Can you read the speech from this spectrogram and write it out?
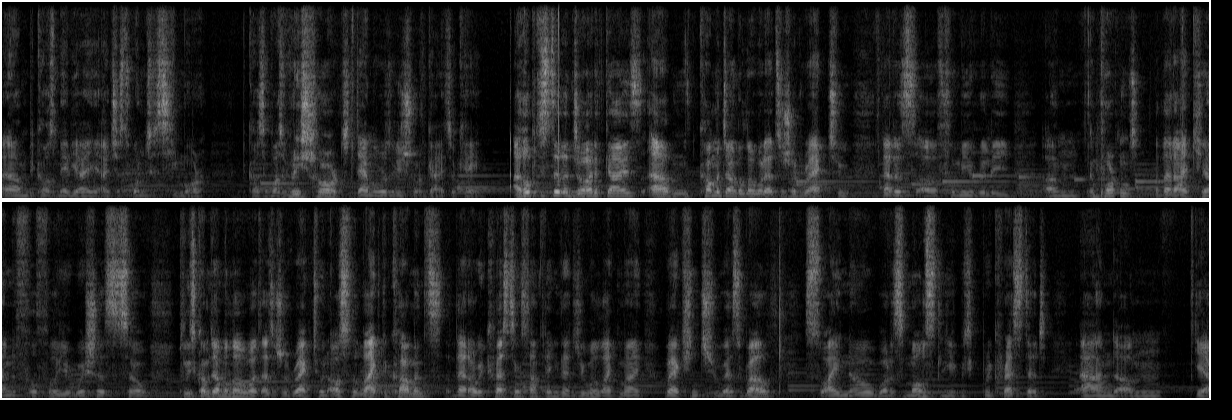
um, because maybe I, I just wanted to see more. Because it was really short, damn, it was really short, guys, okay. I hope you still enjoyed it, guys. Um, comment down below what else I should react to. That is, uh, for me, really um, important that I can fulfill your wishes. So please comment down below what else I should react to. And also like the comments that are requesting something that you will like my reaction to as well. So I know what is mostly re requested. And um, yeah,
